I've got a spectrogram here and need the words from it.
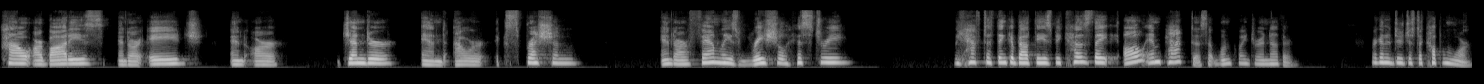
how our bodies and our age and our gender and our expression and our family's racial history. We have to think about these because they all impact us at one point or another. We're going to do just a couple more.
